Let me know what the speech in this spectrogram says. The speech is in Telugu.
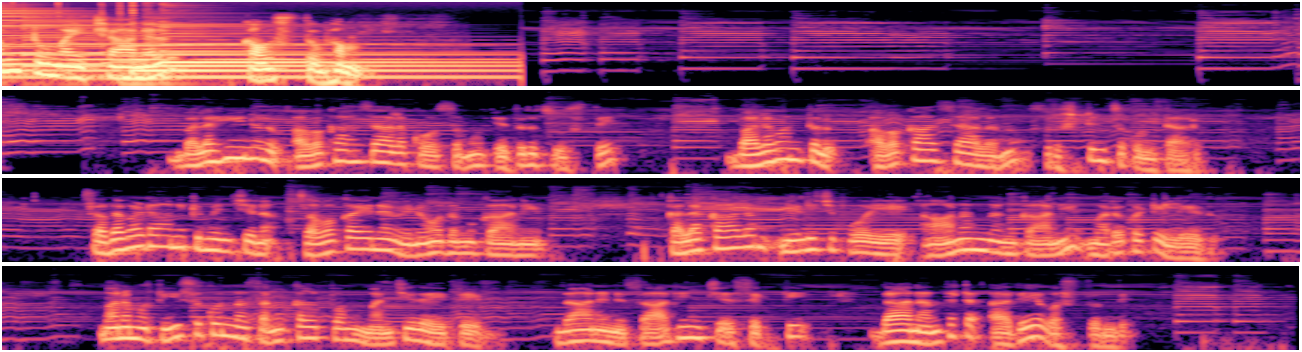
Welcome to my channel Kaustubham బలహీనులు అవకాశాల కోసము ఎదురు చూస్తే బలవంతులు అవకాశాలను సృష్టించుకుంటారు. చదవడానికి మించిన చవకైన వినోదము కానీ కలకాలం నిలిచిపోయే ఆనందం కానీ మరొకటి లేదు. మనము తీసుకున్న సంకల్పం మంచిదైతే దానిని సాధించే శక్తి దానంతట అదే వస్తుంది.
